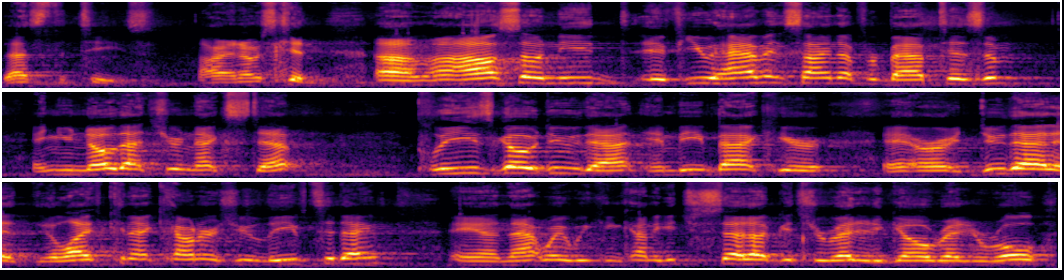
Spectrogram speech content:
That's the tease. All right, I'm just kidding. Um, I also need, if you haven't signed up for baptism and you know that's your next step, please go do that and be back here, eh, or do that at the Life Connect counter as you leave today and that way we can kind of get you set up, get you ready to go, ready to roll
